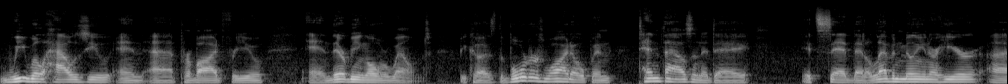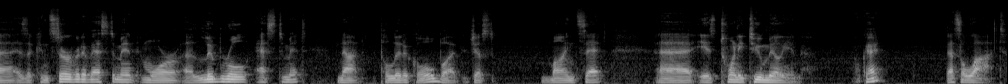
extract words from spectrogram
we will house you and uh, provide for you. And they're being overwhelmed because the border's wide open, 10,000 a day. It's said that 11 million are here uh, as a conservative estimate, more a liberal estimate, not political, but just mindset, uh, is 22 million. Okay? That's a lot.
